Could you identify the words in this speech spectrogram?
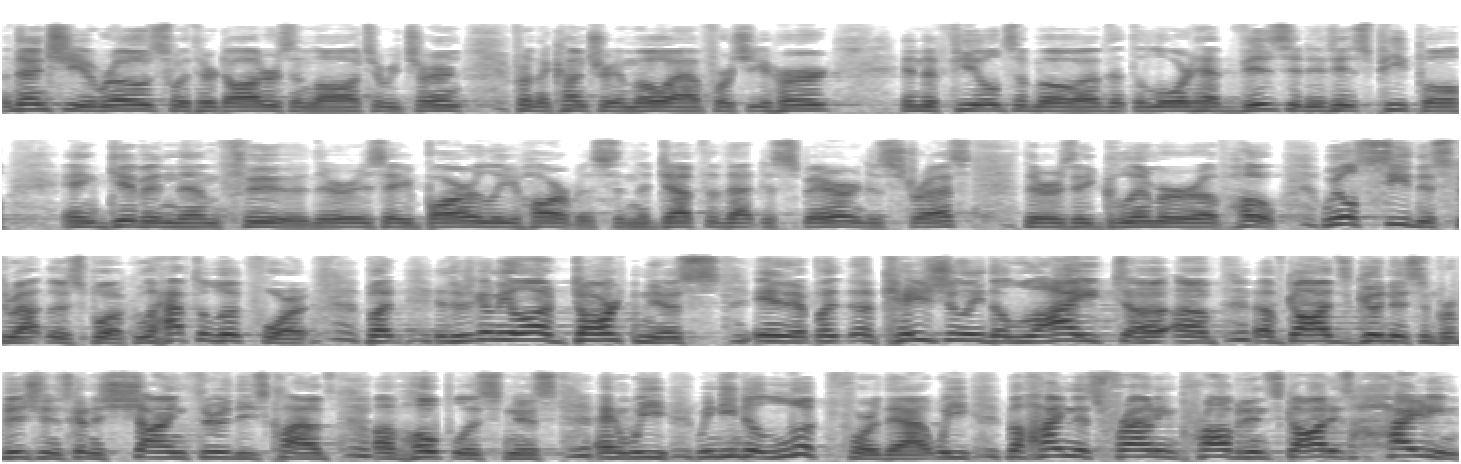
And then she arose with her daughters in law to return from the country of Moab, for she heard in the fields of Moab that the Lord had visited his people and given them food. There is a barley harvest. In the depth of that despair and distress, there is a glimmer of hope. We'll see this throughout this book. We'll have to look for it. But there's going to be a lot of darkness in it, but occasionally the light uh, of, of God's goodness and provision is going to shine through these clouds of hopelessness. And we, we need to look for that. We, behind this frowning providence, God is hiding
